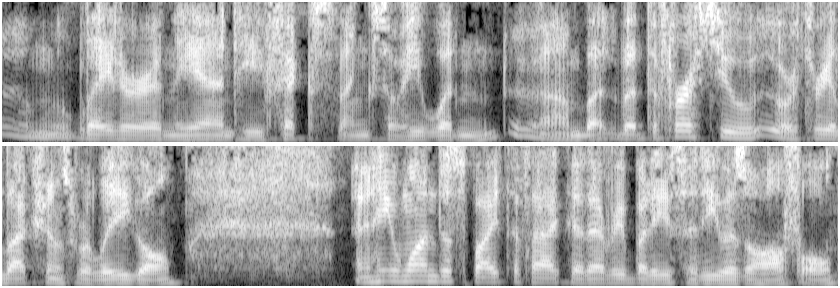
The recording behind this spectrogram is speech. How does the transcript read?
Later, in the end, he fixed things so he wouldn't. Um, but but the first two or three elections were legal, and he won despite the fact that everybody said he was awful,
